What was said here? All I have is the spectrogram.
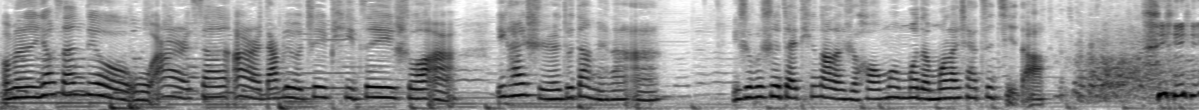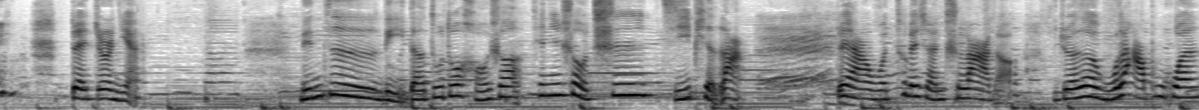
我们幺三六五二三二 wjpz 说啊，一开始就淡没了啊，你是不是在听到的时候默默的摸了下自己的？对，就是你。林子里的嘟嘟猴说，天天瘦吃极品辣。对呀，我特别喜欢吃辣的，我觉得无辣不欢。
